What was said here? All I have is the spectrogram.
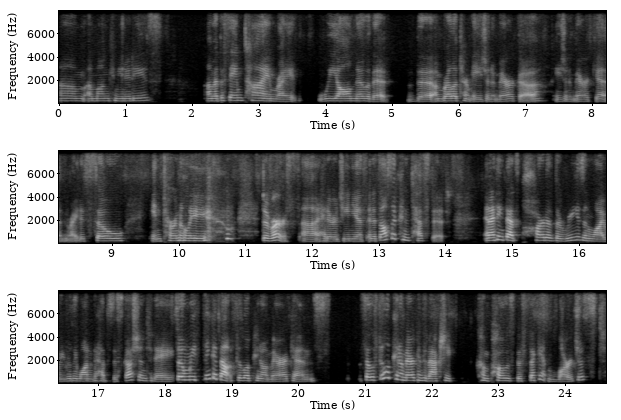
um, among communities. Um, at the same time, right, we all know that the umbrella term Asian America, Asian American, right, is so internally diverse, uh, heterogeneous, and it's also contested. And I think that's part of the reason why we really wanted to have this discussion today. So when we think about Filipino Americans, so Filipino Americans have actually composed the second largest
